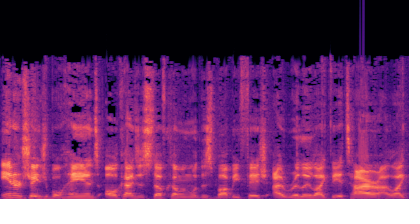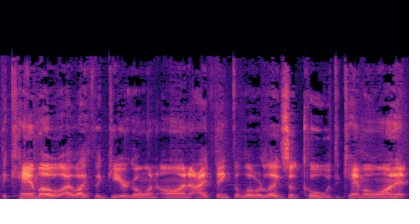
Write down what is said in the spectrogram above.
interchangeable hands, all kinds of stuff coming with this Bobby Fish. I really like the attire. I like the camo. I like the gear going on. I think the lower legs look cool with the camo on it.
